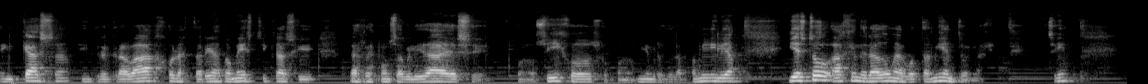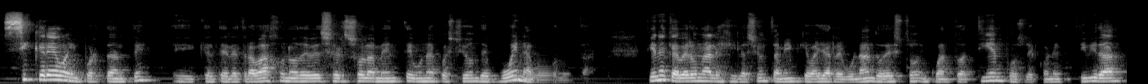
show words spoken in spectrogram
en casa, entre el trabajo, las tareas domésticas y las responsabilidades eh, con los hijos o con los miembros de la familia. Y esto ha generado un agotamiento en la gente. Sí, sí creo importante eh, que el teletrabajo no debe ser solamente una cuestión de buena voluntad. Tiene que haber una legislación también que vaya regulando esto en cuanto a tiempos de conectividad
